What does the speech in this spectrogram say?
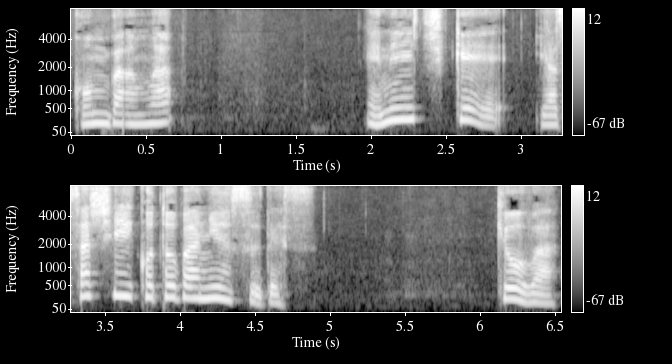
こんばんは。NHK 優しい言葉ニュースです。今日は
